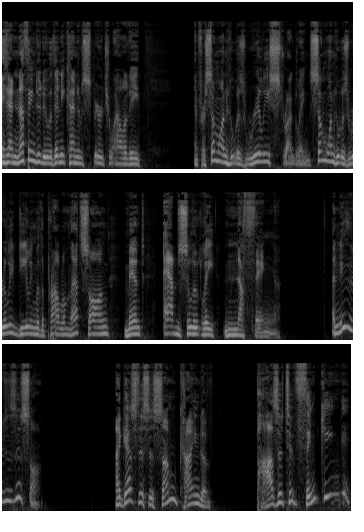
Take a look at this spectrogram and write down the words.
it had nothing to do with any kind of spirituality. And for someone who was really struggling, someone who was really dealing with a problem, that song meant absolutely nothing. And neither does this song. I guess this is some kind of positive thinking.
